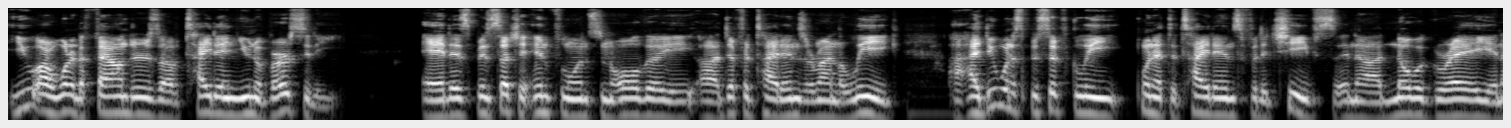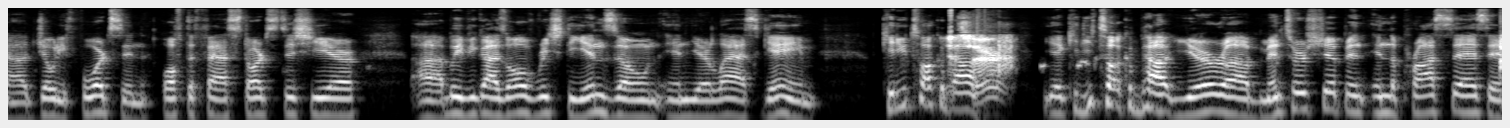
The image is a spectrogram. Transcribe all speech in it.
you are one of the founders of Tight End University, and it's been such an influence on all the uh, different tight ends around the league. I do want to specifically point at the tight ends for the Chiefs and uh, Noah Gray and uh, Jody Fortson off the fast starts this year. Uh, I believe you guys all reached the end zone in your last game. Can you talk about yes, yeah, can you talk about your uh, mentorship in, in the process and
